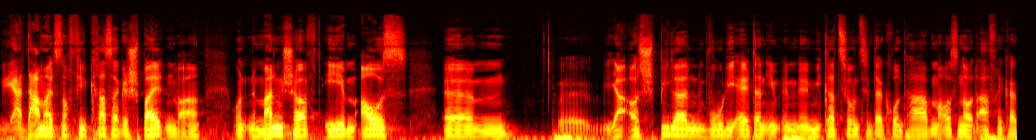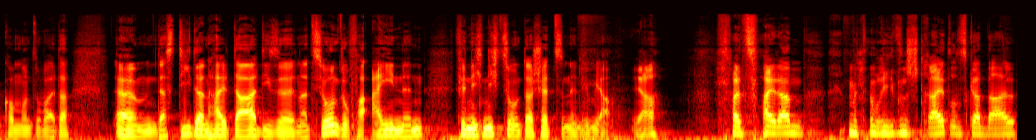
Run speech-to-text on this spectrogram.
ja, damals noch viel krasser gespalten war und eine Mannschaft eben aus ähm, äh, ja, aus Spielern, wo die Eltern im, im, Migrationshintergrund haben, aus Nordafrika kommen und so weiter, ähm, dass die dann halt da diese Nation so vereinen, finde ich nicht zu unterschätzen in dem Jahr. Ja. Weil zwei dann mit einem Riesenstreit und Skandal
